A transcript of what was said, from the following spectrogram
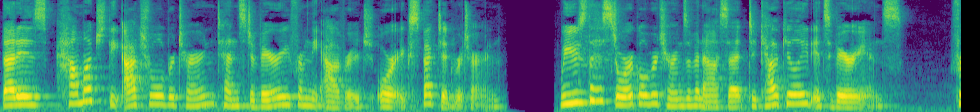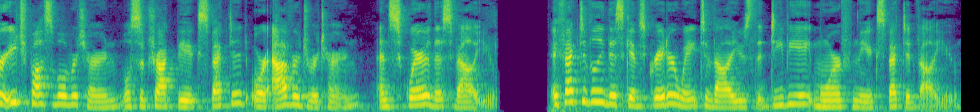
That is, how much the actual return tends to vary from the average, or expected return. We use the historical returns of an asset to calculate its variance. For each possible return, we'll subtract the expected or average return and square this value. Effectively, this gives greater weight to values that deviate more from the expected value.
